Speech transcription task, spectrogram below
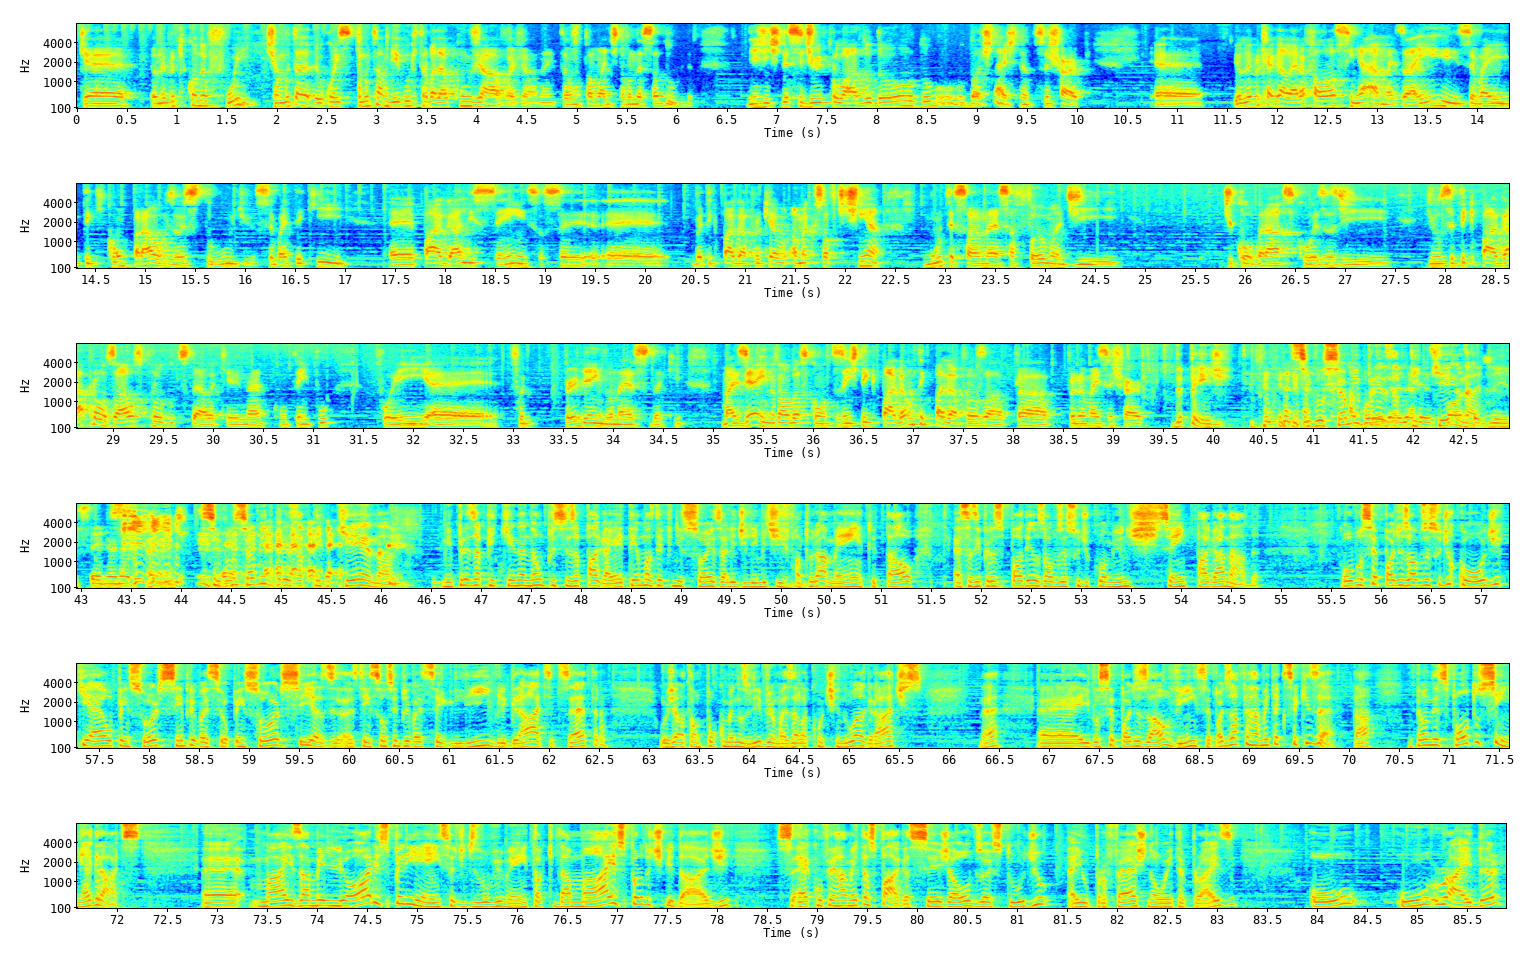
Que é, eu lembro que quando eu fui, tinha muita, eu conheci muito amigo que trabalhava com Java já, né? Então tava, a gente tava nessa dúvida. E a gente decidiu ir pro lado do, do, do .NET, né, do C Sharp. É, eu lembro que a galera falava assim: ah, mas aí você vai ter que comprar o Visual Studio, você vai ter que é, pagar licença, você é, vai ter que pagar, porque a Microsoft tinha muito essa, né, essa fama de, de cobrar as coisas, de, de você ter que pagar para usar os produtos dela, que né, com o tempo foi, é, foi perdendo né, isso daqui. Mas e aí, no final das contas, a gente tem que pagar ou não tem que pagar para usar, para programar em C Sharp? Depende. Se você é uma empresa pequena. Senior, né? é, se você é uma empresa pequena, uma empresa pequena não precisa pagar. E aí tem umas definições ali de limite de faturamento e tal. Essas empresas podem usar o Visual Studio Community sem pagar nada. Ou você pode usar o Visual Studio Code, que é open source, sempre vai ser open source, a extensão sempre vai ser livre, grátis, etc. Hoje ela está um pouco menos livre, mas ela continua grátis, né? É, e você pode usar o Vim, você pode usar a ferramenta que você quiser, tá? Então nesse ponto sim, é grátis. É, mas a melhor experiência de desenvolvimento, a que dá mais produtividade, é com ferramentas pagas, seja o Visual Studio, aí o Professional ou Enterprise, ou o Rider,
